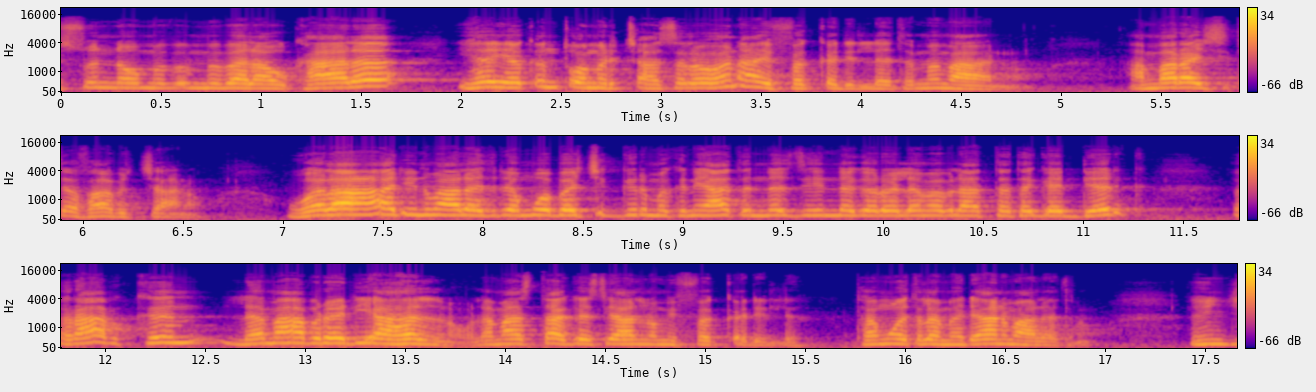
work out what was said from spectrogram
እሱን ነው የምበላው ካለ ይሄ የቅንጦ ምርጫ ስለሆነ አይፈቀድለትም ማለት ነው። አማራጭ ሲጠፋ ብቻ ነው። ወላ አዲን ማለት ደግሞ በችግር ምክንያት እነዚህን ነገሮች ለመብላት ተተገደድክ ራብክን ለማብረድ ያህል ነው ለማስታገስ ያህል ነው የሚፈቀድልህ። ተሞት ለመዳን ማለት ነው እንጂ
